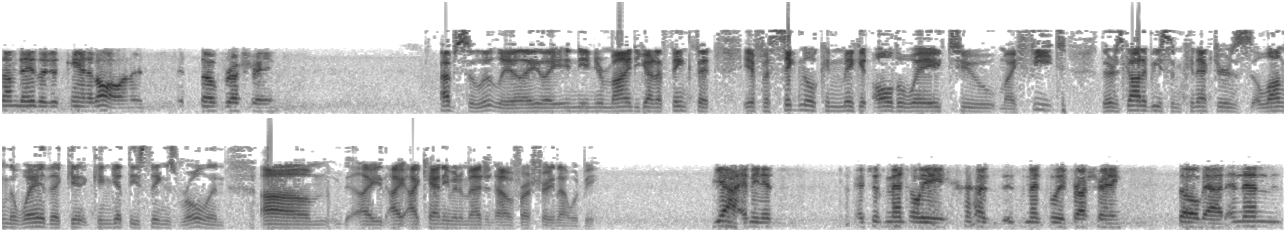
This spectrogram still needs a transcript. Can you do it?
some days I just can't at all, and it's it's so frustrating. Absolutely. Like, in, in, your mind, you got to think that if a signal can make it all the way to my feet, there's got to be some connectors along the way that can, can get these things rolling. Um, I, I I can't even imagine how frustrating that would be. Yeah, I mean it's it's just mentally it's mentally frustrating, so bad. And then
